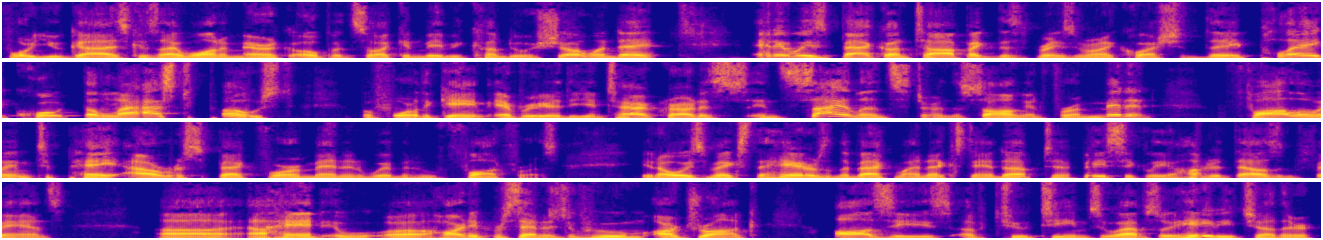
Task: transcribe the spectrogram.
for you guys because I want America open so I can maybe come to a show one day. Anyways, back on topic. This brings me to my question. They play, quote, the last post before the game every year. The entire crowd is in silence during the song and for a minute following to pay our respect for our men and women who fought for us. It always makes the hairs on the back of my neck stand up to basically 100,000 fans, uh, a, hand, a hearty percentage of whom are drunk. Aussies of two teams who absolutely hate each other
